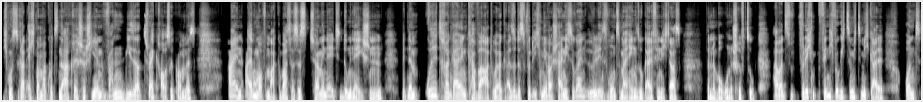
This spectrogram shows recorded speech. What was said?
ich musste gerade echt noch mal kurz nachrecherchieren, wann dieser Track rausgekommen ist ein Album auf den Markt gebracht, das ist Terminate Domination mit einem ultra geilen Cover Artwork. Also das würde ich mir wahrscheinlich sogar in Öl ins Wohnzimmer hängen, so geil finde ich das. Dann aber ohne Schriftzug. Aber das ich, finde ich wirklich ziemlich, ziemlich geil. Und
